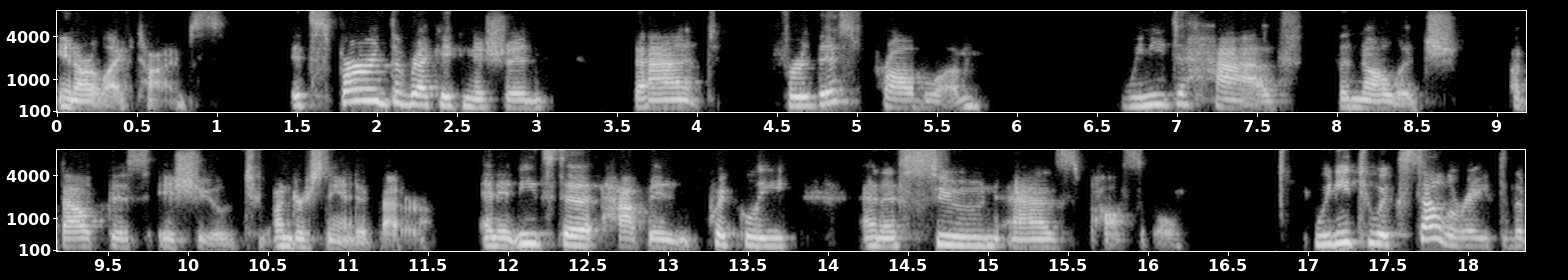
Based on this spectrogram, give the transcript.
in our lifetimes. It spurred the recognition that for this problem, we need to have the knowledge about this issue to understand it better. And it needs to happen quickly and as soon as possible. We need to accelerate the,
